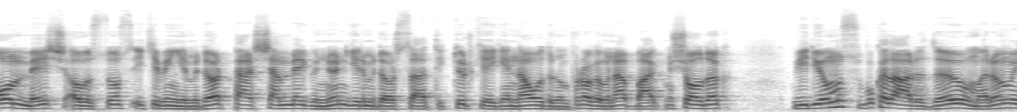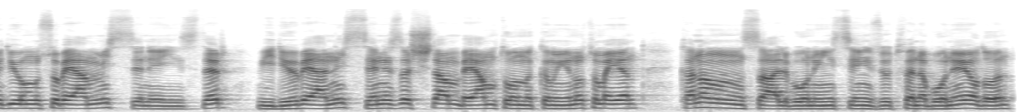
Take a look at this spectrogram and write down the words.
15 Ağustos 2024 Perşembe gününün 24 saatlik Türkiye Genel Hava Durum programına bakmış olduk. Videomuz bu kadardı. Umarım videomuzu beğenmişsinizdir. Videoyu beğendiyseniz aşağıdan beğen butonuna tıklamayı unutmayın. Kanalımıza abone değilseniz lütfen abone olun.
